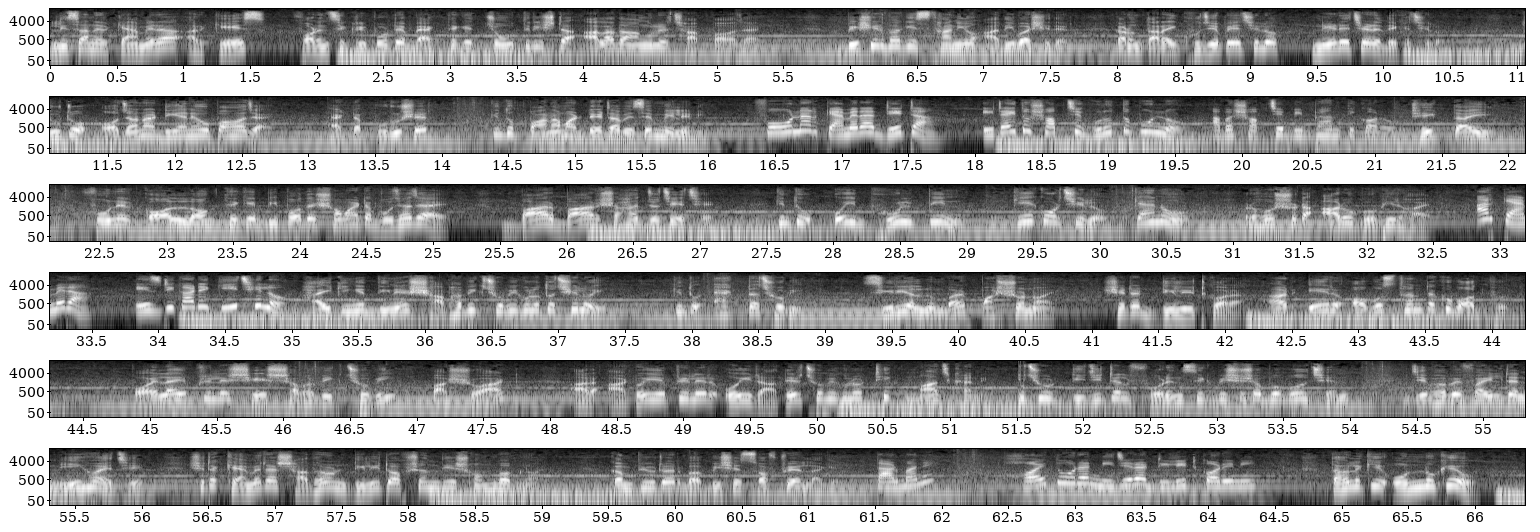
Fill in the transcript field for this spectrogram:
লিসানের ক্যামেরা আর কেস, ফরেন্সিক রিপোর্টে ব্যাগ থেকে চৌত্রিশটা আলাদা আঙুলের ছাপ পাওয়া যায়। বেশিরভাগই স্থানীয় আদিবাসীদের কারণ তারাই খুঁজে পেয়েছিল নেড়ে চেড়ে দেখেছিল। দুটো অজানা ডিএনএও পাওয়া যায় একটা পুরুষের কিন্তু পানামার ডেটাবেসে মেলেনি। ফোন আর ক্যামেরার ডেটা এটাই তো সবচেয়ে গুরুত্বপূর্ণ আবার সবচেয়ে বিভ্রান্তিকর ঠিক তাই ফোনের কল লগ থেকে বিপদের সময়টা বোঝা যায় বারবার সাহায্য চেয়েছে। কিন্তু ওই ভুল পিন কে করছিল কেন? রহস্যটা আরও গভীর হয়। আর ক্যামেরা এসডি কার্ডে কি ছিল? হাইকিংয়ের দিনের স্বাভাবিক ছবিগুলো তো ছিলই কিন্তু একটা ছবি সিরিয়াল নম্বর পাঁচশো নয় সেটা ডিলিট করা আর এর অবস্থানটা খুব অদ্ভুত। পয়লা এপ্রিলের শেষ স্বাভাবিক ছবি পাঁচশো আট আর আটই এপ্রিলের ওই রাতের ছবিগুলো ঠিক মাঝখানে। কিছু ডিজিটাল ফোরেন্সিক বিশেষজ্ঞ বলছেন যেভাবে ফাইলটা নেই হয়েছে সেটা ক্যামেরার সাধারণ ডিলিট অপশন দিয়ে সম্ভব নয়। কম্পিউটার বা বিশেষ সফটওয়্যার লাগে। তার মানে? হয়তো ওরা নিজেরা ডিলিট করেনি। তাহলে কি অন্য কেউ?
